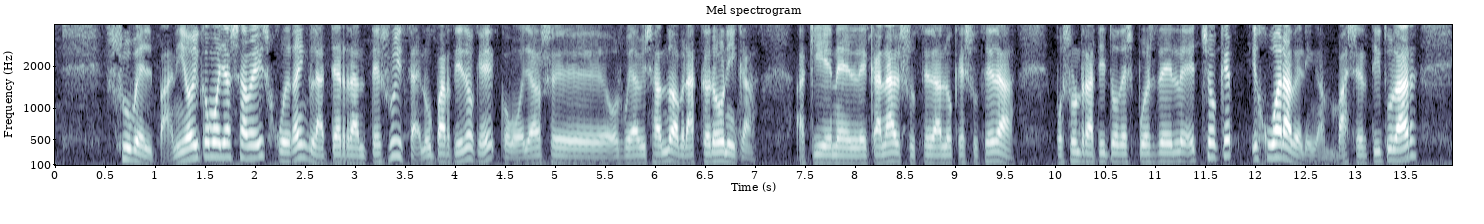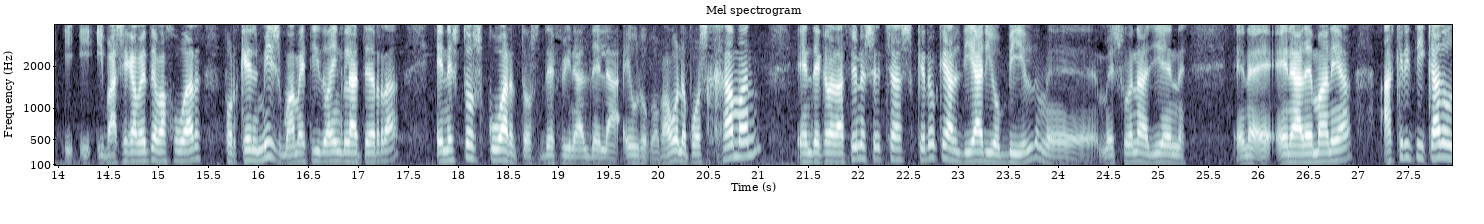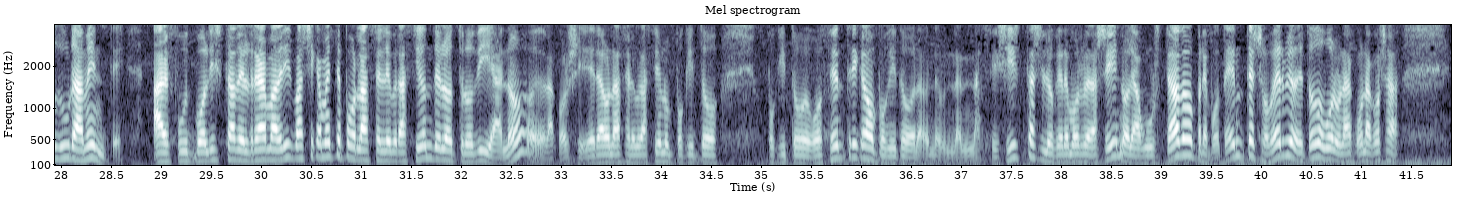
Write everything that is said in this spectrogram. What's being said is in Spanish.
sube el pan. Y hoy, como ya sabéis, juega Inglaterra ante Suiza en un partido que, como ya os, eh, os voy avisando, habrá crónica aquí en el canal, suceda lo que suceda, pues un ratito después del choque y jugar a Bellingham. Va a ser titular y, básicamente va a jugar porque él mismo ha metido a Inglaterra en estos cuartos de final de la Eurocopa. Bueno, pues Haman, en declaraciones hechas, creo que al diario Bill, me, suena allí en, en Alemania, ha criticado duramente al futbolista del Real Madrid, básicamente por la celebración del otro día, ¿no? La considera una celebración un poquito, un poquito egocéntrica, un poquito narcisista, si lo queremos ver así, no le ha gustado, prepotente, soberbio, de todo, bueno, una, cosa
